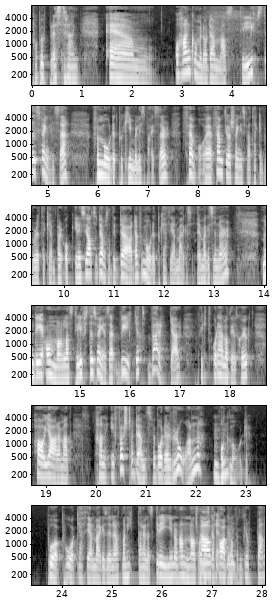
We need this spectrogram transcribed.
pop-up restaurang. Ehm, och han kommer då dömas till livstidsfängelse för mordet på Kimberly Spicer. Fem, eh, 50 års fängelse för attacken på Rita Kemper. Och initialt så döms han till döden för mordet på Kathy Ann Magazine, eh, Magaziner. Men det omvandlas till livstidsfängelse, vilket verkar, och det här låter helt sjukt, ha att göra med att han är först har dömts för både rån och mord på, på Kathy Ann Magaziner, att man hittar hennes grejer någon annanstans, Ja, man ska okej. ha tagit dem Mm. från kroppen.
